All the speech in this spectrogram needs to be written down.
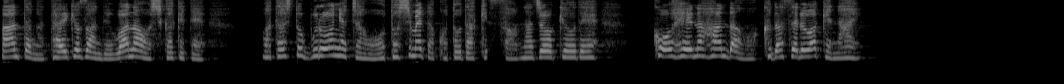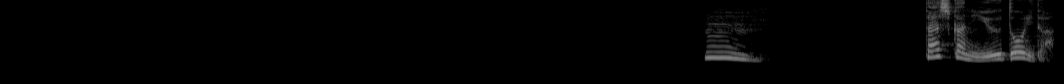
あんたが退去山で罠を仕掛けて、私とブローニャちゃんを貶めたことだけ。そんな状況で、公平な判断を下せるわけない。うん。確かに言う通りだ。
